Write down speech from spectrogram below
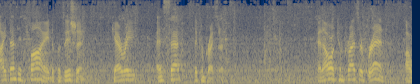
identify the position, carry, and set the compressor. And our compressor brand are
